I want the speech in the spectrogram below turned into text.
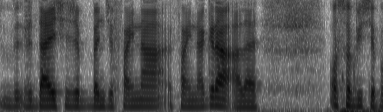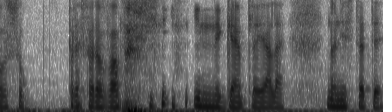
wy- wydaje się, że będzie fajna, fajna gra, ale osobiście po prostu preferowałbym inny gameplay, ale no niestety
